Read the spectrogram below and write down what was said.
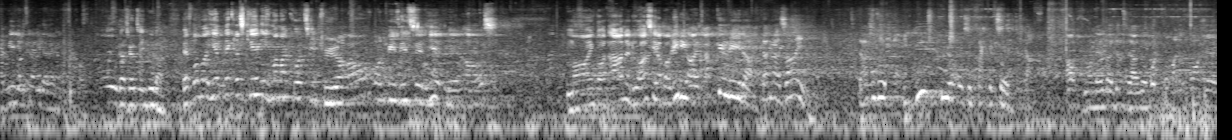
Familienmitglieder werden verkauft. Oh, das hört sich gut an. Jetzt wollen wir hier einen Blick riskieren. Ich mach mal kurz die Tür auf. Und wie sieht es denn hier drin aus? Mein Gott, Arne, du hast hier aber richtig eins abgeledert. Kann das sein? Da hast du so die Guttür aus dem Sack gezogen. Ja. Auch Modell sitzt ja nur rundum eine Porsche.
